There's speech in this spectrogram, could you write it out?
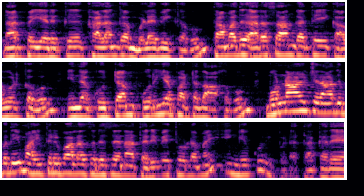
நற்பெயருக்கு களங்கம் விளைவிக்கவும் தமது அரசாங்கத்தை கவிழ்க்கவும் இந்த குற்றம் புரியப்பட்டதாகவும் முன்னாள் ஜனாதிபதி மைத்ரிபால சிறிசேனா தெரிவித்துள்ளமை இங்கு குறிப்பிடத்தக்கது.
